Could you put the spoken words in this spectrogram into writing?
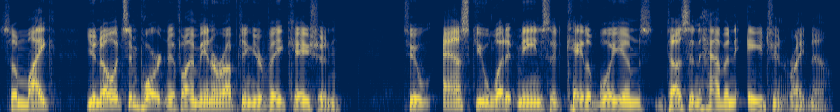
So, Mike, you know it's important if I'm interrupting your vacation to ask you what it means that Caleb Williams doesn't have an agent right now.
